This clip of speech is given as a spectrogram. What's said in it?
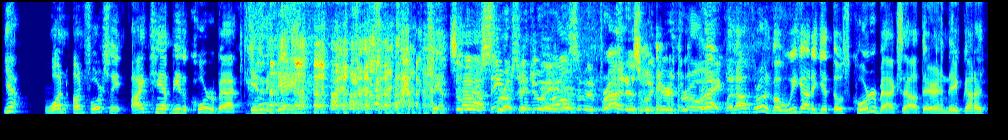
Yeah, one. Unfortunately, I can't be the quarterback in the game. I can't so the pass for a receivers are fifth doing grader. awesome in practice when you're throwing. Right, when I'm throwing, but we got to get those quarterbacks out there, and they've got to,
